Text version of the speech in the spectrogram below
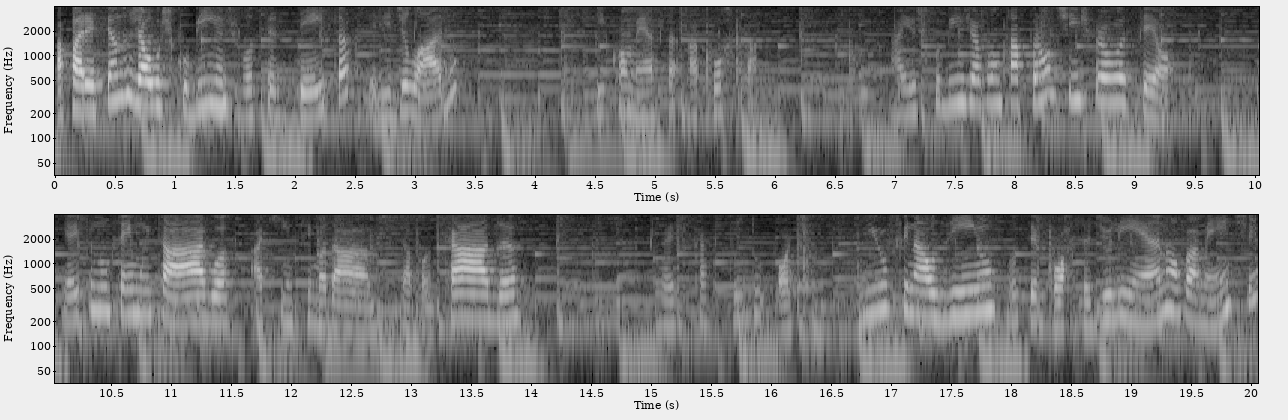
aparecendo já os cubinhos, você deita ele de lado e começa a cortar. Aí os cubinhos já vão estar prontinhos para você, ó. E aí tu não tem muita água aqui em cima da, da bancada. Vai ficar tudo ótimo. E o finalzinho você corta julienne novamente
